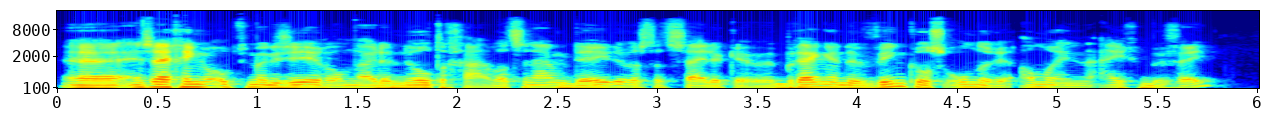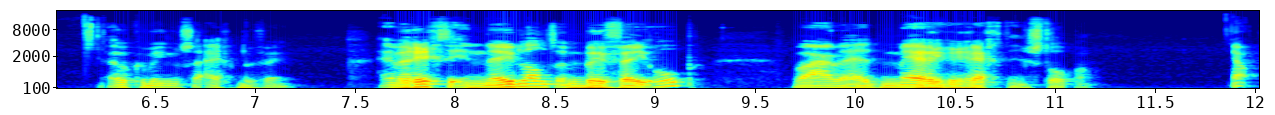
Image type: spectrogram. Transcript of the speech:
Eh, en zij gingen optimaliseren om naar de nul te gaan. Wat ze namelijk deden, was dat zeiden: oké, we brengen de winkels onder allemaal in een eigen BV. Elke winkel zijn eigen BV. En we richten in Nederland een BV op waar we het merkrecht in stoppen. Ja.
